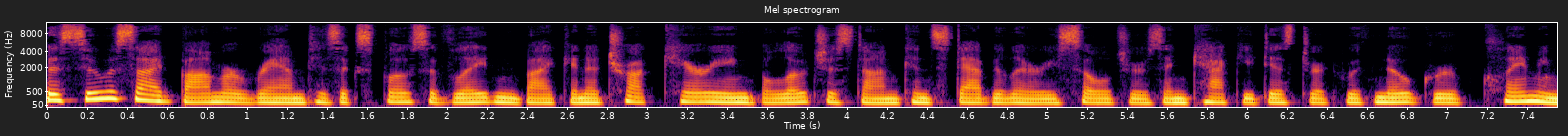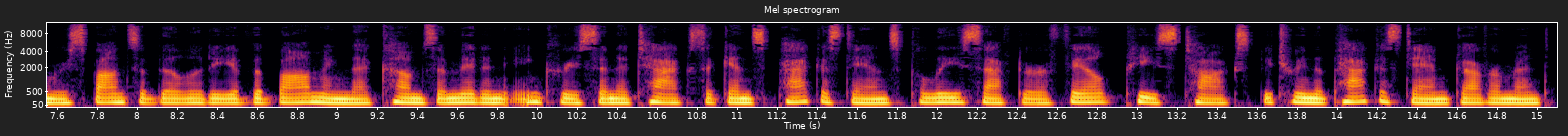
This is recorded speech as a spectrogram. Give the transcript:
The suicide bomber rammed his explosive laden bike in a truck carrying Balochistan constabulary soldiers in Kaki district with no group claiming responsibility of the bombing that comes amid an increase in attacks against Pakistan's police after a failed peace talks between the Pakistan government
